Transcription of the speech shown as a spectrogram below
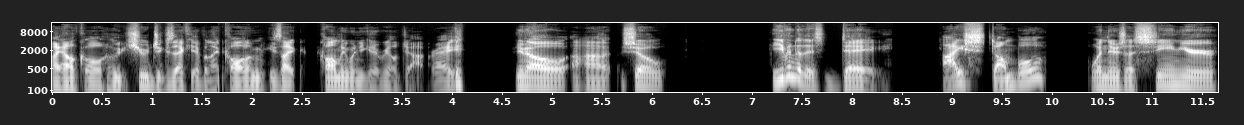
my uncle, who huge executive, and I called him, he's like, "Call me when you get a real job," right? You know, uh, so even to this day, I stumble when there's a senior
